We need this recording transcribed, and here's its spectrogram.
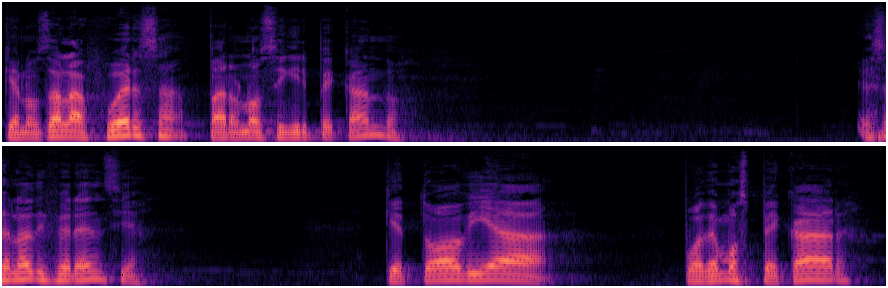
que nos da la fuerza para no seguir pecando. Esa es la diferencia. Que todavía podemos pecar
